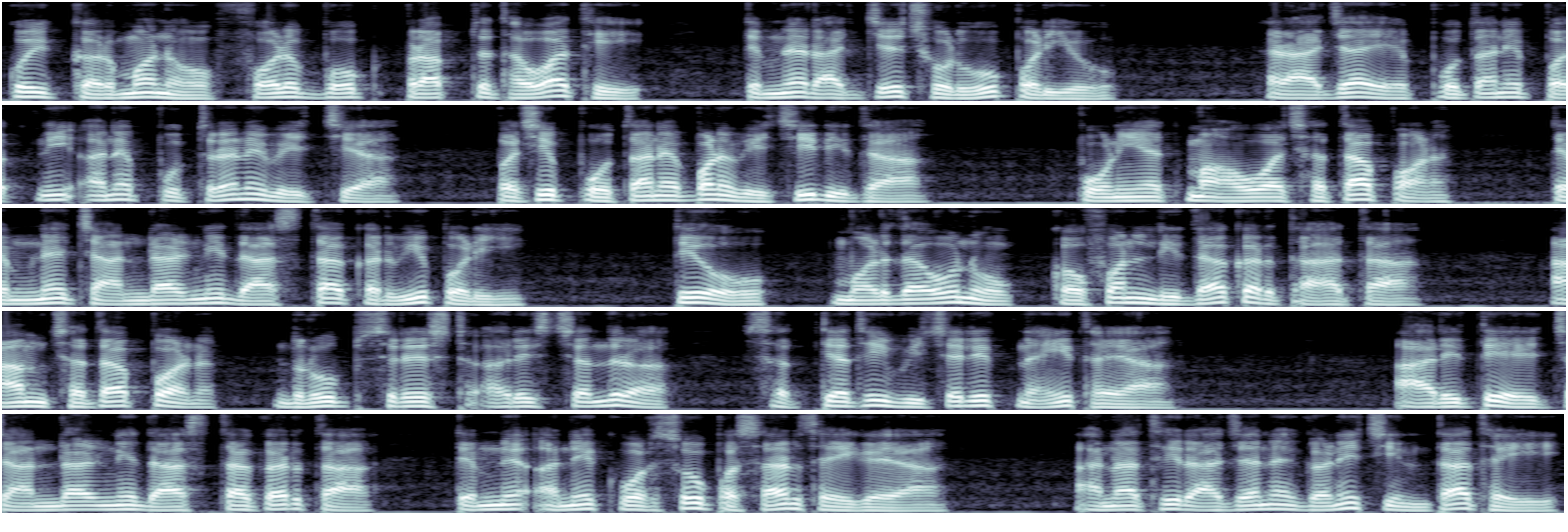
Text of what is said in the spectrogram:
કોઈ કર્મનો ફળભોગ પ્રાપ્ત થવાથી તેમને રાજ્ય છોડવું પડ્યું. રાજાએ પોતાની પત્ની અને પુત્રને વેચ્યા, પછી પોતાને પણ વેચી દીધા. પુણ્યાત્મા હોવા છતાં પણ તેમને ચાંડાળની દાસ્તા કરવી પડી. તેઓ મળદાઓનું કફન લીધા કરતા હતા. આમ છતાં પણ નૃપશ્રેષ્ઠ હરિશ્ચંદ્ર સત્યથી વિચલિત નહીં થયા. આ રીતે ચાંડાળની દાસ્તા કરતાં તેમને અનેક વર્ષો પસાર થઈ ગયા. આનાથી રાજાને ઘણી ચિંતા થઈ.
